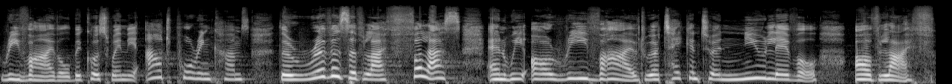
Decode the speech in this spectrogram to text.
revival, because when the outpouring comes, the rivers of life fill us, and we are revived. We are taken to a new level of life.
